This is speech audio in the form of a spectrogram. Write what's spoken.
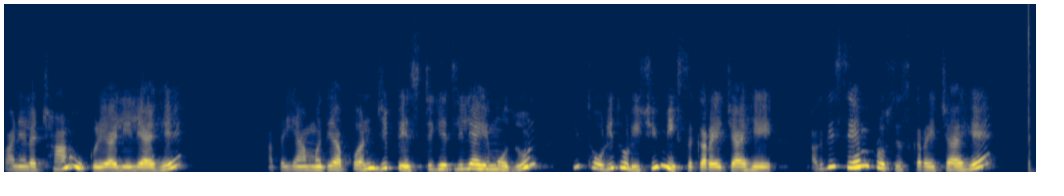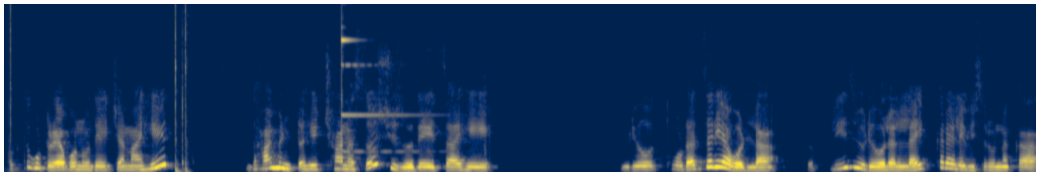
पाण्याला छान उकळी आलेली आहे. आता यामध्ये आपण जी पेस्ट घेतलेली आहे मोजून ही थोडी थोडीशी मिक्स करायची आहे. अगदी सेम प्रोसेस करायची आहे. फक्त गुटळ्या बनवू द्यायच्या नाहीत. दहा मिनटं हे छान असं शिजू द्यायचं आहे. व्हिडिओ थोडाच जरी आवडला तर प्लीज व्हिडिओला लाईक करायला विसरू नका.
